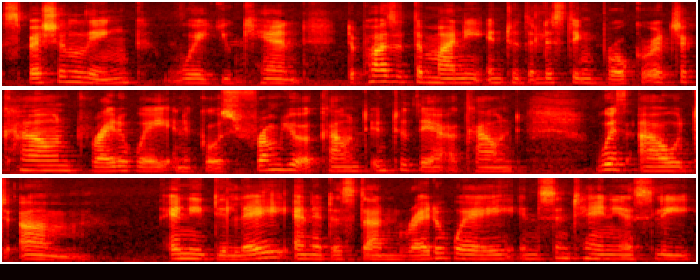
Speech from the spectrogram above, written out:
special link where you can deposit the money into the listing brokerage account right away and it goes from your account into their account without um, any delay and it is done right away instantaneously.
